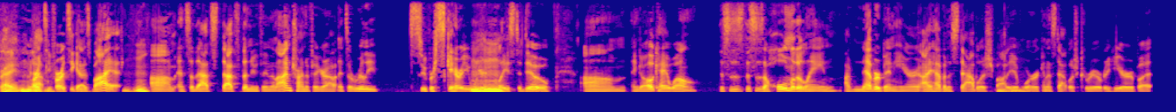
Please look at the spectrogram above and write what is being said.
right? artsy yeah. fartsy guys buy it. Mm-hmm. Um, and so that's that's the new thing that I'm trying to figure out. It's a really super scary, weird mm-hmm. place to do. Um, and go, okay, well, this is this is a whole nother lane i've never been here i have an established body mm-hmm. of work and established career over here but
